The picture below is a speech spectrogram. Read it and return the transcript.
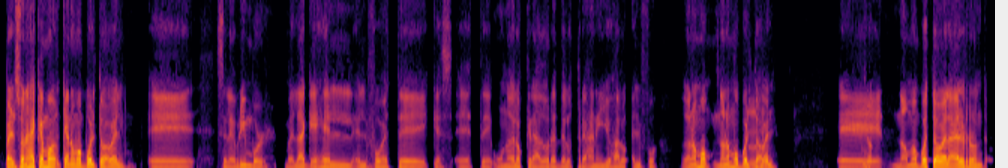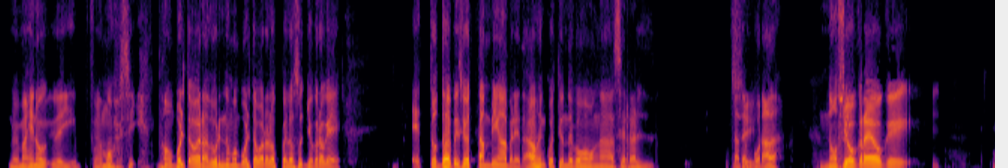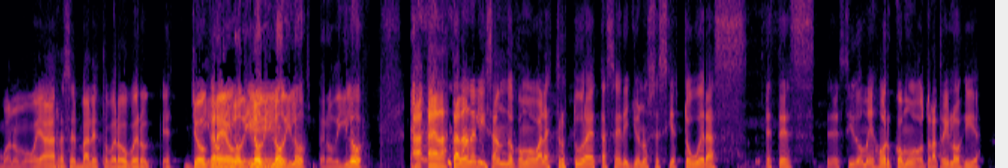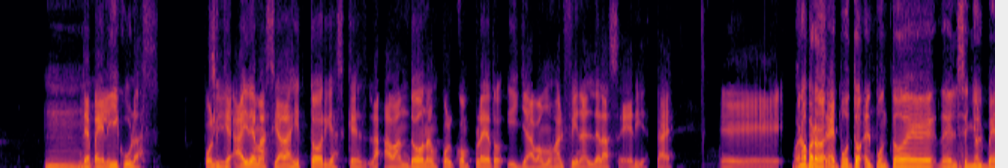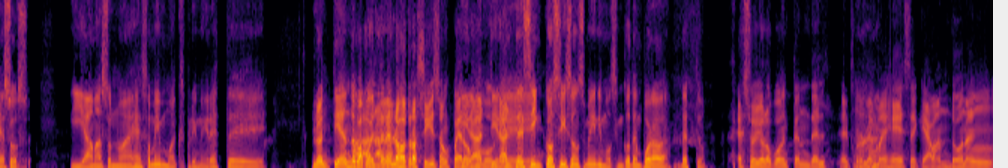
Personajes que, que no hemos vuelto a ver. Eh, Celebrimbor, ¿verdad? Que es el elfo este, que es este, uno de los creadores de los tres anillos a los elfos. No lo hemos, no lo hemos vuelto a ver. Eh, no. hemos vuelto a ver a Elrond. Me imagino, y hemos, sí, no hemos vuelto a ver a Durin, no hemos vuelto a ver a los pelosos. Yo creo que estos dos episodios están bien apretados en cuestión de cómo van a cerrar la temporada. No sé. Yo creo que. Bueno, me voy a reservar esto, pero, pero yo creo que. Dilo, dilo, dilo, pero dilo. al estar analizando cómo va la estructura de esta serie, yo no sé si esto hubiera este, sido mejor como otra trilogía de mm. películas. Porque hay demasiadas historias que la abandonan por completo y ya vamos al final de la serie. Está eh, bueno, pero el punto, el punto de, del señor Besos y Amazon no es eso mismo, exprimir este. Lo entiendo para poder tener los otros seasons, pero. tirarte cinco seasons mínimo, cinco temporadas de esto. Eso yo lo puedo entender. El problema es ese, que abandonan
